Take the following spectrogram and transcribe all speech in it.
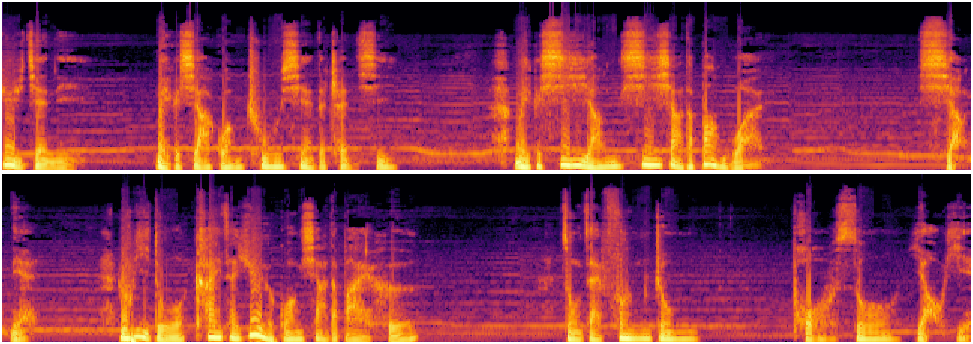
遇见你，每个霞光出现的晨曦，每个夕阳西下的傍晚，想念如一朵开在月光下的百合，总在风中婆娑摇曳。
